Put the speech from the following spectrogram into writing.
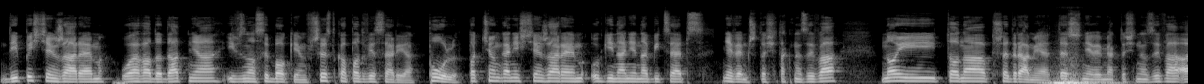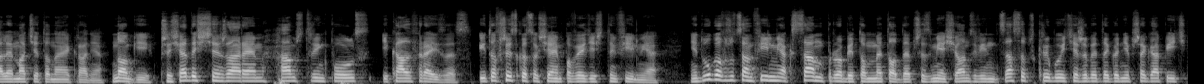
dipy z ciężarem, ława dodatnia i wznosy bokiem. Wszystko po dwie serie. Pull, podciąganie z ciężarem, uginanie na biceps. Nie wiem, czy to się tak nazywa. No i to na przedramię. Też nie wiem jak to się nazywa, ale macie to na ekranie. Nogi. Przysiady z ciężarem, hamstring pulls i calf raises. I to wszystko, co chciałem powiedzieć w tym filmie. Niedługo wrzucam film, jak sam robię tą metodę przez miesiąc, więc zasubskrybujcie, żeby tego nie przegapić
